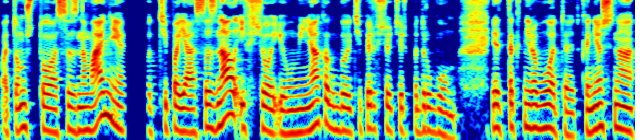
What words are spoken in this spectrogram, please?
о том, что осознавание вот типа я осознал и все, и у меня как бы теперь все теперь по-другому. Это так не работает. Конечно,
